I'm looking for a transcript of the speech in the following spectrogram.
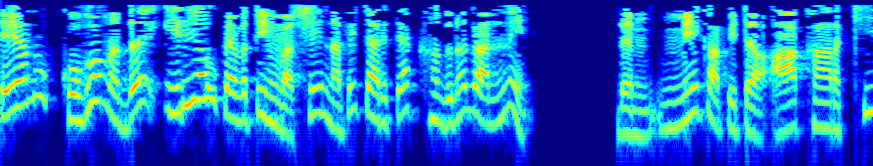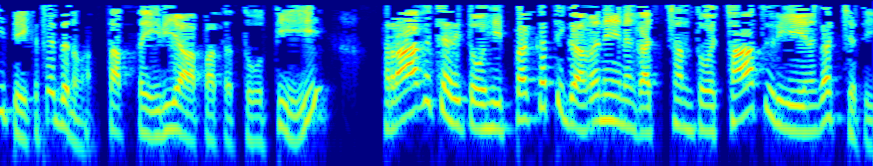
ඒ අනුව කොහොමද ඉරියව් පැවතීම් වශයෙන් අපි චරිතයක් හඳුනගන්නේ? දැන් මේක අපිට ආකාර කීපයකට බෙදනවා. තත්ත ඉරියාපතතෝති රාග චරිතෝහි ප්‍රකති ගමනේන ගච්ඡන්තෝ චාතුරියේන ගච්ඡති.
